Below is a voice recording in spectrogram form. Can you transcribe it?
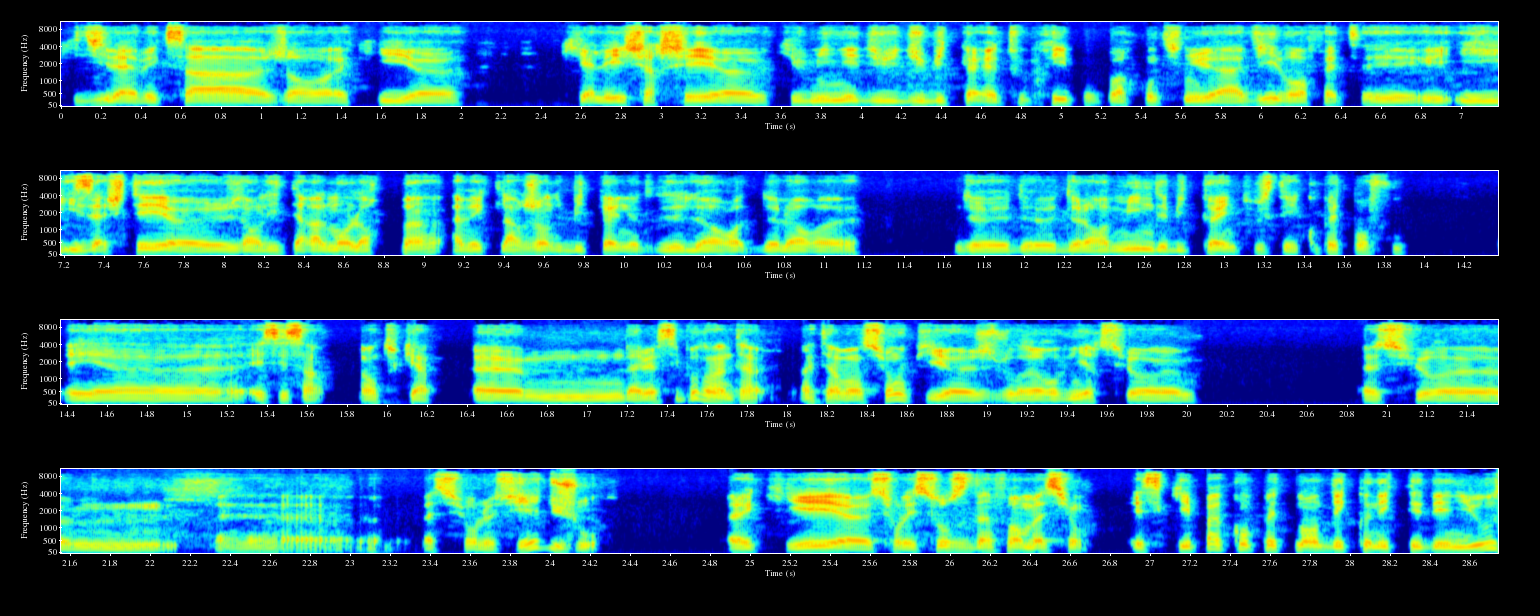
qui dealaient avec ça, genre qui qui allaient chercher, qui minaient du, Bitcoin à tout prix pour pouvoir continuer à vivre en fait. Ils, achetaient genre littéralement leur pain avec l'argent du Bitcoin de leur de leur mine de Bitcoin. Tout c'était complètement fou. Et, euh, c'est ça, en tout cas. Euh, bah, merci pour ton intervention. Et puis, euh, je voudrais revenir sur, euh, euh, bah, sur le sujet du jour, qui est sur les sources d'information. Et ce qui n'est pas complètement déconnecté des news,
